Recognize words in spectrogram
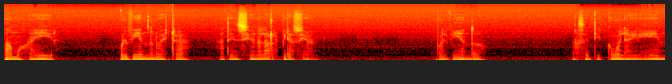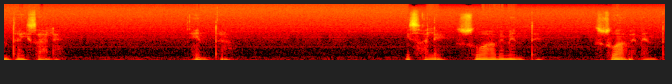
vamos a ir volviendo nuestra atención a la respiración, volviendo a sentir cómo el aire entra y sale. Entra y sale suavemente, suavemente.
